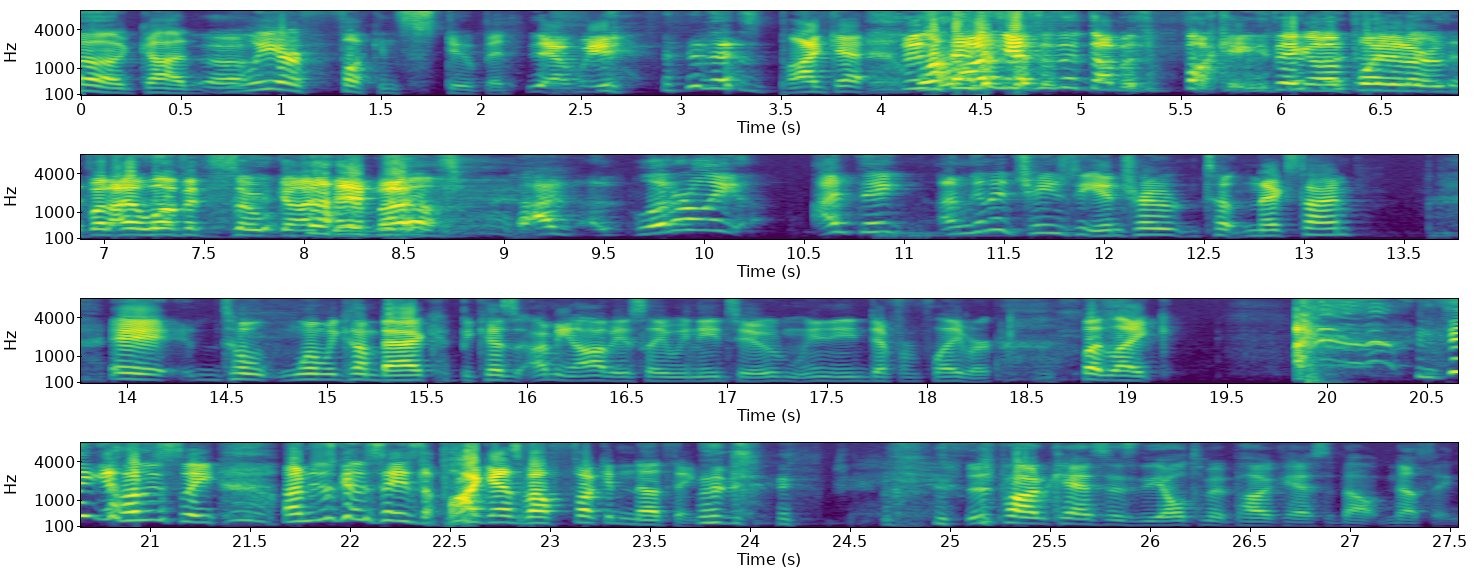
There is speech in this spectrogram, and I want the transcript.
Oh God, we are fucking stupid. Yeah, we. this podcast. This podcast is the dumbest fucking thing on planet Earth, but I love it so goddamn much. I literally, I think I'm gonna change the intro to next time. eh, to when we come back because I mean obviously we need to we need different flavor, but like I think honestly I'm just gonna say it's the podcast about fucking nothing. This podcast is the ultimate podcast about nothing,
